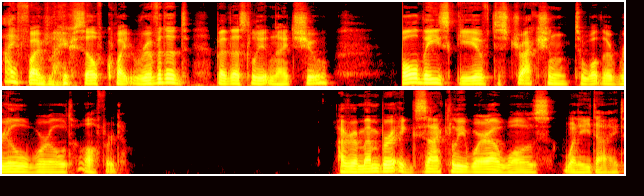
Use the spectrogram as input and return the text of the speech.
I found myself quite riveted by this late night show. All these gave distraction to what the real world offered. I remember exactly where I was when he died.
